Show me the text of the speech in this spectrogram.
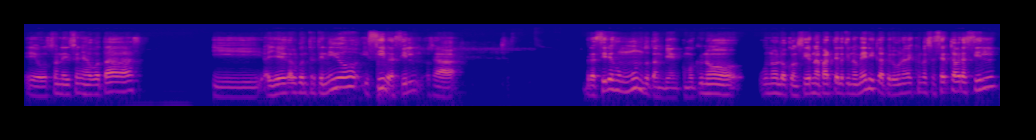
eh, o son ediciones agotadas, y ahí hay algo entretenido, y sí, Brasil, o sea, Brasil es un mundo también, como que uno uno lo considera una parte de Latinoamérica, pero una vez que uno se acerca a Brasil,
